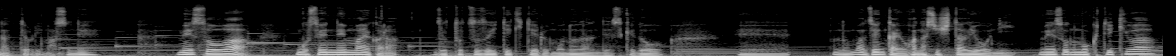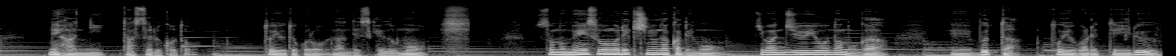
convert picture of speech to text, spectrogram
なっておりますね。瞑想は5000年前からずっと続いてきているものなんですけど、えーあのまあ、前回お話ししたように瞑想の目的は涅槃に達することというところなんですけどもその瞑想の歴史の中でも一番重要なのが、えーブッダと呼ばれている、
